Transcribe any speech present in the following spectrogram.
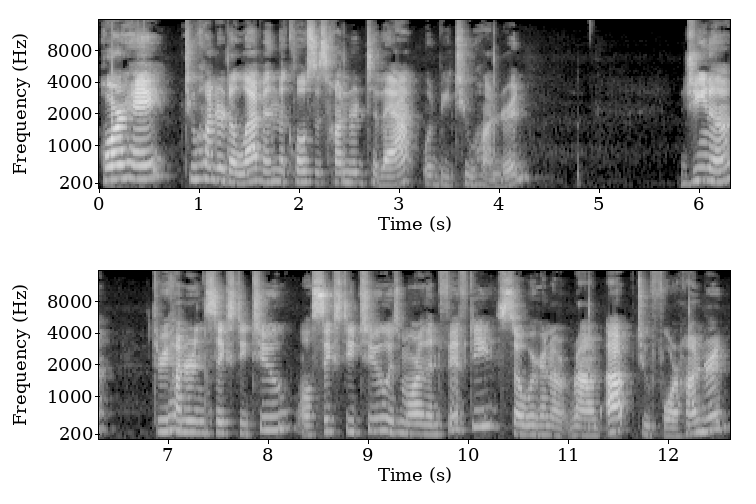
Jorge, 211, the closest hundred to that would be 200. Gina, 362, well 62 is more than 50, so we're going to round up to 400.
